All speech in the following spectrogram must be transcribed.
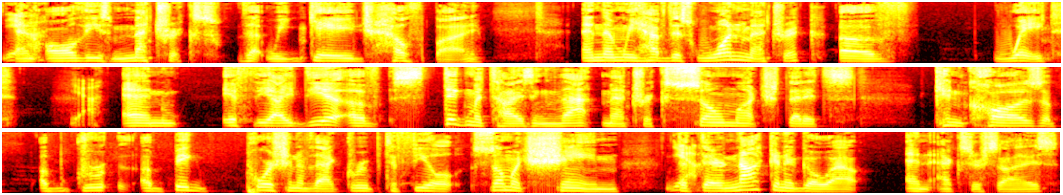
yeah. and all these metrics that we gauge health by, and then we have this one metric of weight, Yeah. and if the idea of stigmatizing that metric so much that it's can cause a a, gr- a big portion of that group to feel so much shame Yeah. that they're not going to go out and exercise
